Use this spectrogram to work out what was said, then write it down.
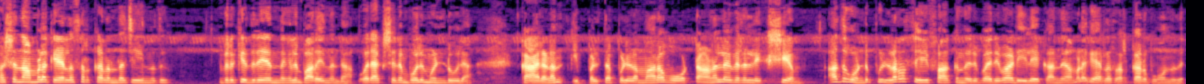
പക്ഷെ നമ്മളെ കേരള സർക്കാർ എന്താ ചെയ്യുന്നത്? ഇവർക്കെതിരെ എന്തെങ്കിലും പറയുന്നുണ്ടോ? ഒരക്ഷരം പോലും മിണ്ടൂല. കാരണം ഇപ്പോഴത്തെ പിള്ളമാരെ വോട്ടാണല്ലോ ഇവരുടെ ലക്ഷ്യം. അതുകൊണ്ട് പിള്ളേരെ സേഫാക്കുന്ന ഒരു പരിപാടിയിലേക്കാണ് നമ്മുടെ കേരള സർക്കാർ പോകുന്നത്.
